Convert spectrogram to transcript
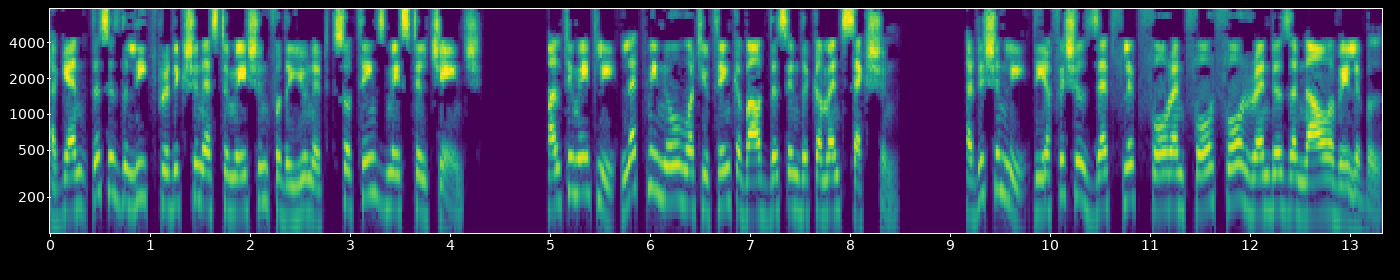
Again, this is the leaked prediction estimation for the unit, so things may still change. Ultimately, let me know what you think about this in the comments section. Additionally, the official Z Flip 4 and 4 4 renders are now available.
